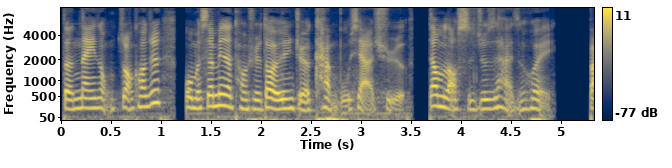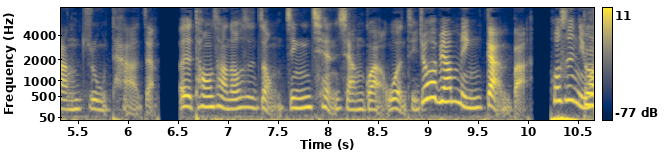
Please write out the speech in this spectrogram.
的那一种状况？就是我们身边的同学都已经觉得看不下去了。但我们老师就是还是会帮助他这样，而且通常都是这种金钱相关的问题，就会比较敏感吧，或是你会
